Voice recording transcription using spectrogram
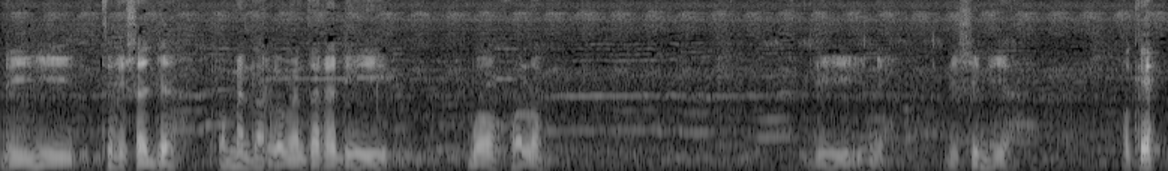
ditulis saja komentar-komentarnya di bawah kolom. Di ini di sini ya. Oke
